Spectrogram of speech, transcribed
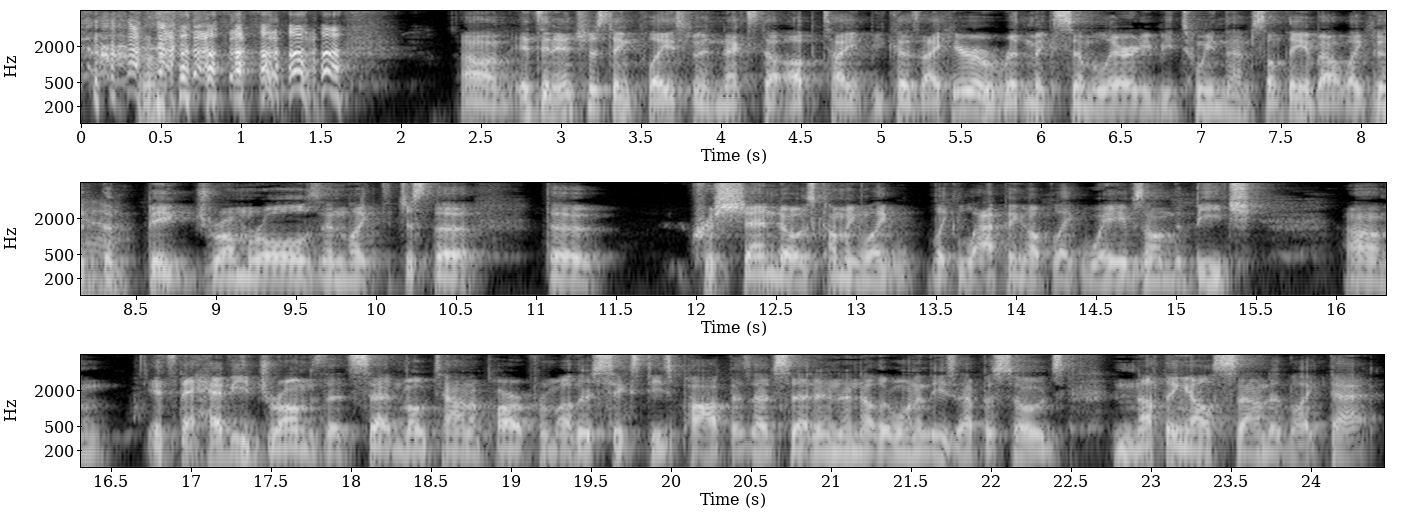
um, it's an interesting placement next to Uptight because I hear a rhythmic similarity between them. Something about like the, Yeah. the big drum rolls and like just the the crescendos coming like like lapping up like waves on the beach. Um, it's the heavy drums that set Motown apart from other 60s pop, as I've said in another one of these episodes. Nothing else sounded like that.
